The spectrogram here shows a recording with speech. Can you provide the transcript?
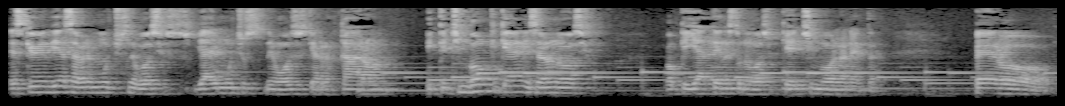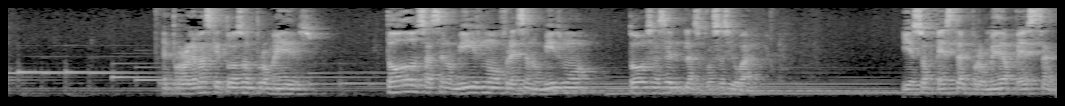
es que hoy en día se abren muchos negocios, ya hay muchos negocios que arrancaron y qué chingón que quieran iniciar un negocio o que ya tienes tu negocio, qué chingón la neta. Pero el problema es que todos son promedios. Todos hacen lo mismo, ofrecen lo mismo, todos hacen las cosas igual. Y eso apesta, el promedio apesta.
